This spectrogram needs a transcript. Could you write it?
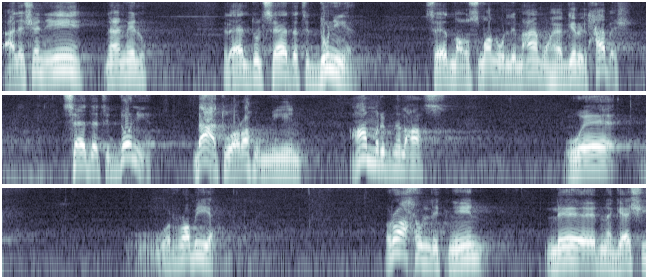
علشان إيه نعمله؟ العيال دول سادة الدنيا. سيدنا عثمان واللي معاه مهاجر الحبش سادة الدنيا. بعتوا وراهم مين؟ عمرو بن العاص. و والربيع. راحوا الاثنين للنجاشي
